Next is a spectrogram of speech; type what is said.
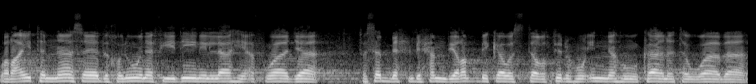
ورأيت الناس يدخلون في دين الله أفواجا فسبح بحمد ربك واستغفره إنه كان توابا.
